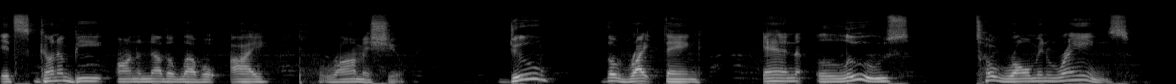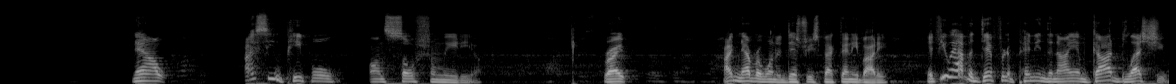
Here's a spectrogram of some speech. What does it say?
It's going to be on another level. I promise you. Do the right thing and lose to Roman Reigns. Now, I've seen people on social media, right? I never want to disrespect anybody. If you have a different opinion than I am, God bless you.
